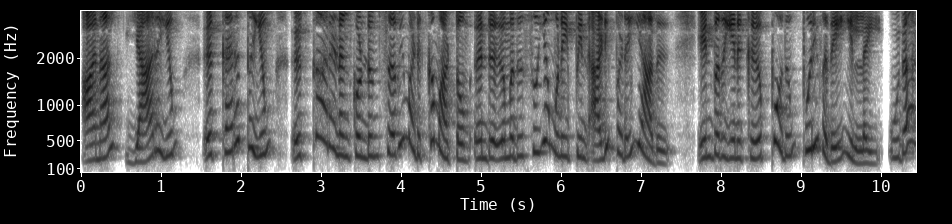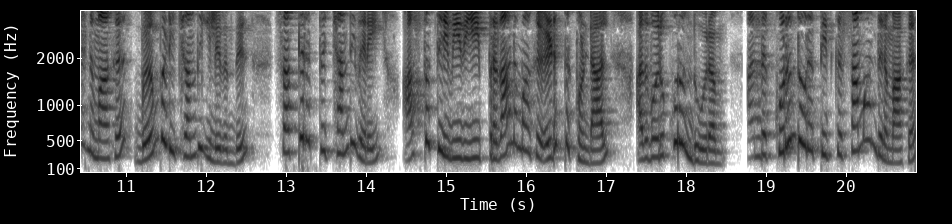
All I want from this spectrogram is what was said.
ஆனால் யாரையும் இக்கருத்தையும் எக்காரணம் கொண்டும் செவிமடுக்க மாட்டோம் என்ற எமது சுயமுனைப்பின் அடிப்படை யாது. என்பது எனக்கு எப்போதும் புரிவதே இல்லை. உதாரணமாக வேம்படி சந்தையிலிருந்து சத்திரத்து சந்தி வரை ஆஸ்பத்திரி வீதியை பிரதானமாக எடுத்துக்கொண்டால் அது ஒரு குறுந்தூரம். அந்த குறுந்தூரத்திற்கு சமாந்தரமாக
